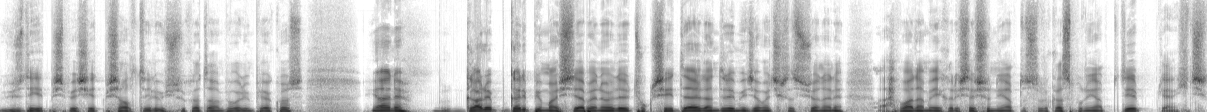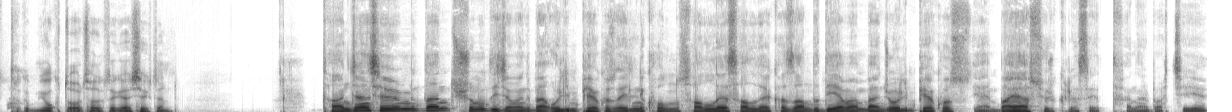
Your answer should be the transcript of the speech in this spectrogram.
%75-76 ile üçlük atan bir Olympiakos. Yani garip garip bir maçtı ya ben öyle çok şey değerlendiremeyeceğim açıkçası şu an hani ah Vanamaker işte şunu yaptı Sulukas bunu yaptı diye yani hiç takım yoktu ortalıkta gerçekten. Tancan çevirmeden şunu diyeceğim hani ben Olympiakos elini kolunu sallaya sallaya kazandı diyemem. Bence Olympiakos yani bayağı sürklase etti Fenerbahçe'yi.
